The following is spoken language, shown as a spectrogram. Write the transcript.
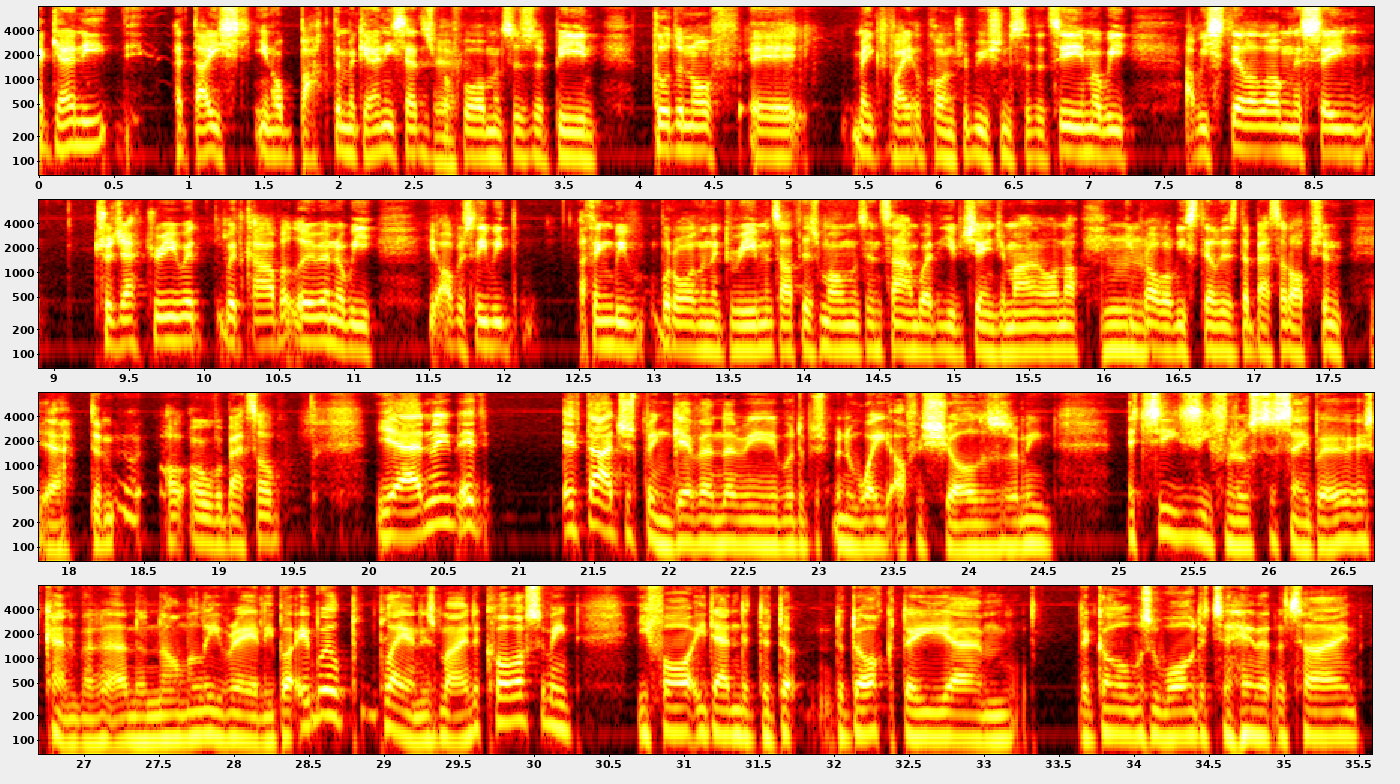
again, he a dice, you know, backed him again. He said his performances have been good enough, uh, make vital contributions to the team. Are we are we still along the same trajectory with with Calvert Lewin? Are we obviously we I think we we're all in agreement at this moment in time whether you've changed your mind or not. Mm. He hmm. probably still is the better option. Yeah, the, over Beto. Yeah, I mean, it, if that had just been given, I mean, it would have just been a weight off his shoulders. I mean, it's easy for us to say, but it's kind of an, an anomaly, really. But it will play on his mind, of course. I mean, he thought he'd ended the the duck. The um, the goal was awarded to him at the time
